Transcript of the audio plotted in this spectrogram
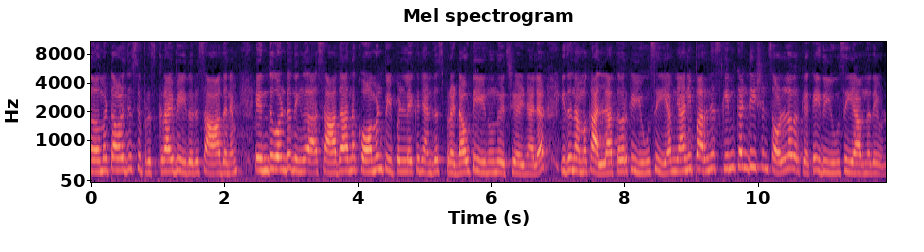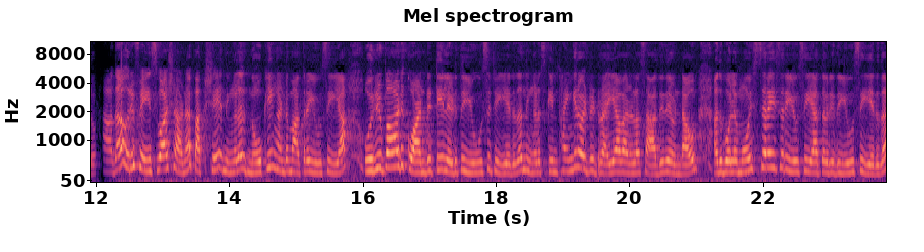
ഡെർമറ്റോളജിസ്റ്റ് പ്രിസ്ക്രൈബ് ചെയ്ത ഒരു സാധനം. എന്തുകൊണ്ട് നിങ്ങൾ സാധാരണ കോമൺ പീപ്പിളിലേക്ക് ഞാനിത് സ്പ്രെഡ് ഔട്ട് ചെയ്യുന്നു എന്ന് വെച്ച് കഴിഞ്ഞാൽ ഇത് നമുക്ക് അല്ലാത്തവർക്ക് യൂസ് ചെയ്യാം. ഞാൻ ഈ പറഞ്ഞ സ്കിൻ കണ്ടീഷൻസ് ഉള്ളവർക്കൊക്കെ ഇത് യൂസ് ചെയ്യാവുന്നതേ ഉള്ളൂ. സാധാ ഒരു ഫേസ് വാഷ് ആണ്. പക്ഷേ നിങ്ങൾ നോക്കിയും കണ്ട് മാത്രമേ യൂസ് ചെയ്യുക ഒരുപാട് ക്വാണ്ടിറ്റിയിൽ എടുത്ത് യൂസ് ചെയ്യരുത്. നിങ്ങളുടെ സ്കിൻ ഭയങ്കരമായിട്ട് ഡ്രൈ ആവാനുള്ള സാധ്യത ഉണ്ടാവും അതുപോലെ മോയ്സ്ചറൈസർ യൂസ് ചെയ്യാത്തവർ ഇത് യൂസ് ചെയ്യരുത്.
